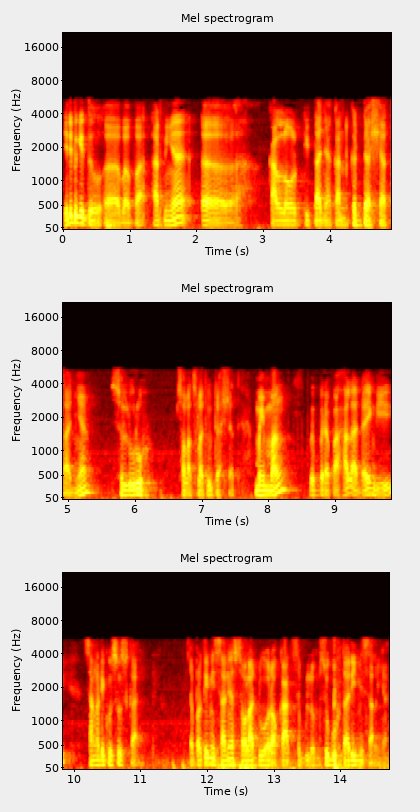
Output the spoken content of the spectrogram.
Jadi begitu uh, Bapak. Artinya uh, kalau ditanyakan kedahsyatannya seluruh salat-salat itu dahsyat. Memang beberapa hal ada yang di, sangat dikhususkan. Seperti misalnya sholat dua rakaat sebelum subuh tadi misalnya.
